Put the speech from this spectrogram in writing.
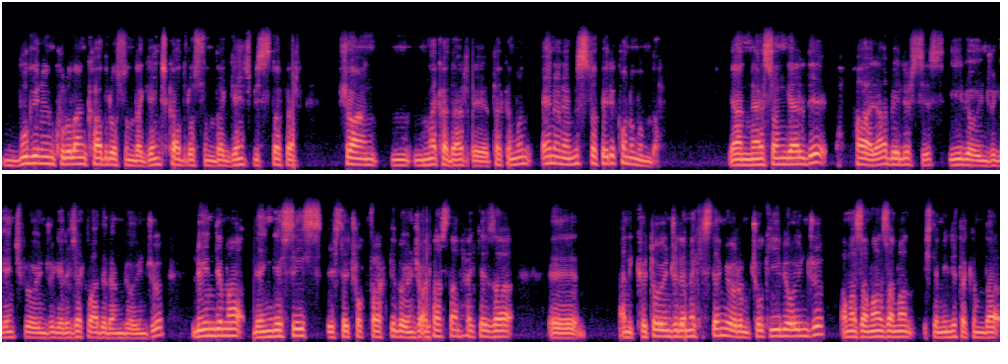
bugünün kurulan kadrosunda, genç kadrosunda genç bir stoper şu an ne kadar takımın en önemli stoperi konumunda. Yani Nelson geldi hala belirsiz. iyi bir oyuncu, genç bir oyuncu, gelecek vadeden bir oyuncu. Luyendama dengesiz, işte çok farklı bir oyuncu. Alparslan herkese e, hani kötü oyuncu demek istemiyorum. Çok iyi bir oyuncu ama zaman zaman işte milli takımda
